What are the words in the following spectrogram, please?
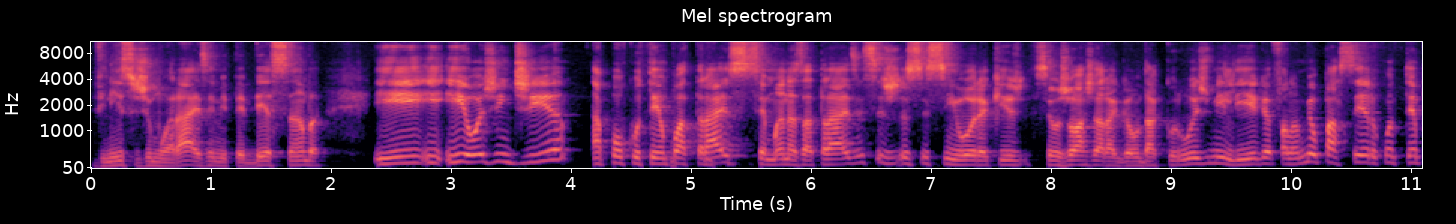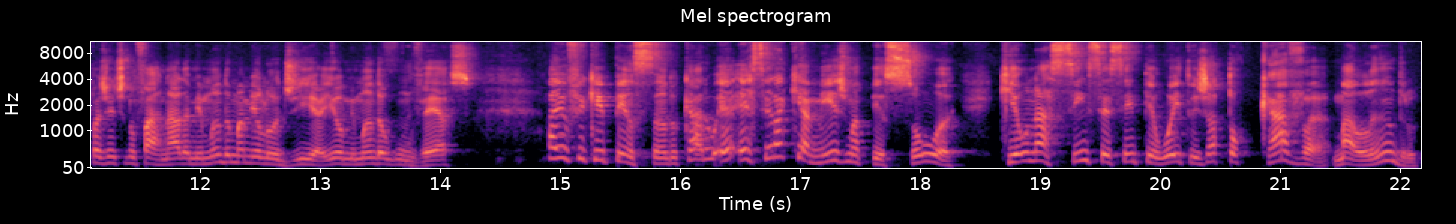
Vinícius de Moraes, MPB, samba. E, e- e hoje em dia, há pouco tempo atrás, semanas atrás, esse, esse senhor aqui, seu Jorge Aragão da Cruz, me liga falando: meu parceiro, quanto tempo a gente não faz nada, me manda uma melodia aí, ou me manda algum verso. Aí eu fiquei pensando, cara, é- é- será que é a mesma pessoa que eu nasci em 68 e já tocava malandro?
